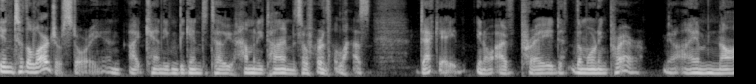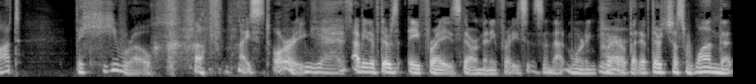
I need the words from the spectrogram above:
into the larger story. And I can't even begin to tell you how many times over the last decade, you know, I've prayed the morning prayer. You know, I am not the hero of my story. Yes. I mean, if there's a phrase, there are many phrases in that morning prayer, yes. but if there's just one that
